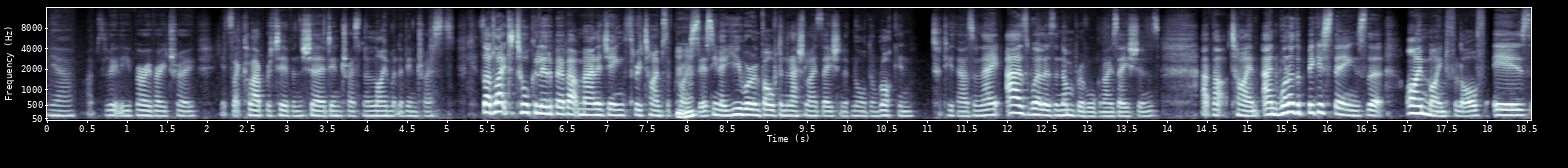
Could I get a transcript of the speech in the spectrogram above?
Yeah, absolutely. Very, very true. It's that collaborative and shared interest and alignment of interests. So I'd like to talk a little bit about managing through times of mm-hmm. crisis. Mm-hmm. You know, you were involved in the nationalisation of Northern Rock in 2008, as well as a number of organisations at that time. And one of the biggest things that I'm mindful of is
